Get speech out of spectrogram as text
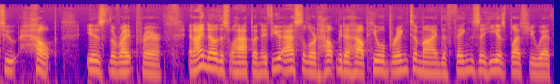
to help is the right prayer. And I know this will happen. If you ask the Lord, help me to help, He will bring to mind the things that He has blessed you with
